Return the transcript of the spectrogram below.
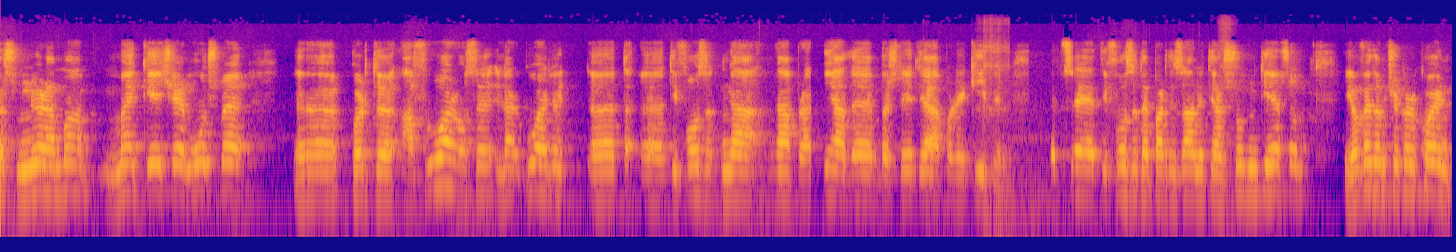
është mënyra më më e keqe e mundshme për të afruar ose larguar tifozët nga prania dhe mbështetja për ekipin. Sepse tifozët e Partizanit janë shumë të ndjeshëm, jo vetëm që kërkojnë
